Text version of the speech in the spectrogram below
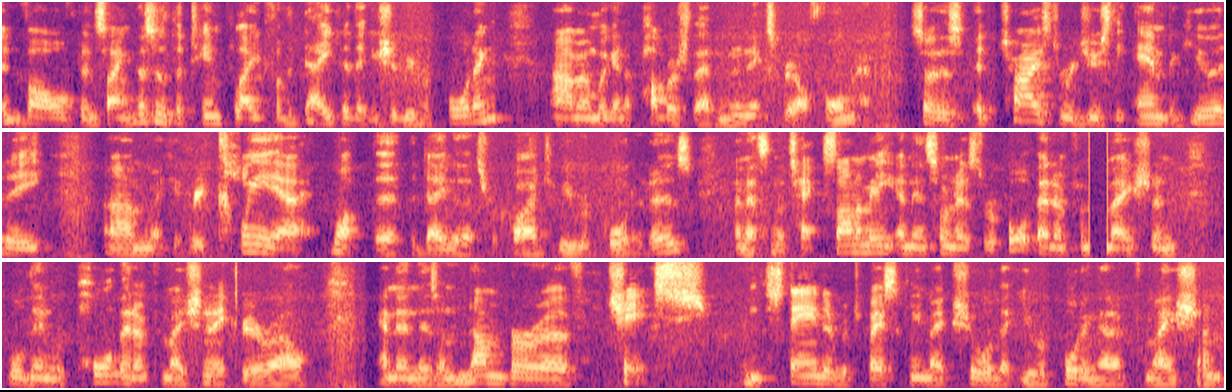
involved in saying this is the template for the data that you should be reporting, um, and we're going to publish that in an XBRL format. So it tries to reduce the ambiguity, um, make it very clear what the, the data that's required to be reported is, and that's in the taxonomy. And then someone has to report that information, will then report that information in XBRL. And then there's a number of checks in the standard, which basically makes sure that you're reporting that information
